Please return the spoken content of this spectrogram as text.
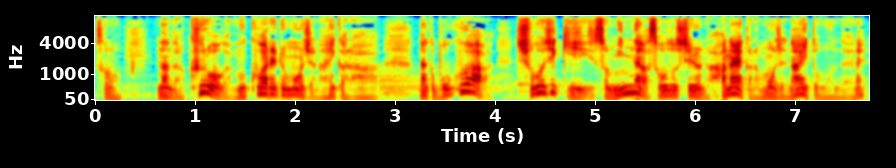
その、なんだろう、苦労が報われるものじゃないから、なんか僕は正直、そのみんなが想像してるような華やかなものじゃないと思うんだよね。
